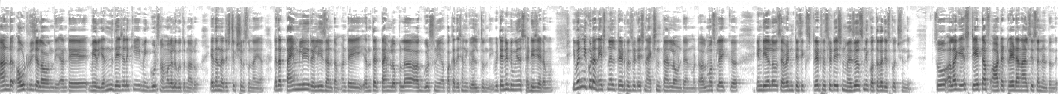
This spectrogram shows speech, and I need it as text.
అండ్ అవుట్ రీచ్ ఎలా ఉంది? అంటే మీరు ఎన్ని దేశాలకి మీ గూడ్స్ నమ్మగలుగుతున్నారు? ఏదైనా రిస్ట్రిక్షన్స్ ఉన్నాయా? లేదా టైమ్లీ రిలీజ్ అంటాం. అంటే ఎంత టైం లోపల ఆ గూడ్స్ని ఆ పక్క దేశానికి వెళ్తుంది? వీటన్నిటి మీద స్టడీ చేయడము. ఇవన్నీ కూడా నేషనల్ ట్రేడ్ ఫెసిలిటేషన్ యాక్షన్ ప్లాన్లో ఉంటాయి అనమాట ఆల్మోస్ట్ లైక్ ఇండియాలో సెవెంటీ సిక్స్ ట్రేడ్ ఫెసిలిటేషన్ మెజర్స్ని కొత్తగా తీసుకొచ్చింది. సో అలాగే state of art trade analysis అని ఉంటుంది.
